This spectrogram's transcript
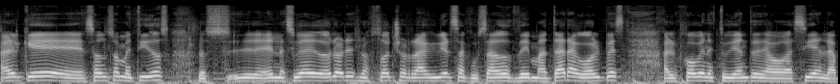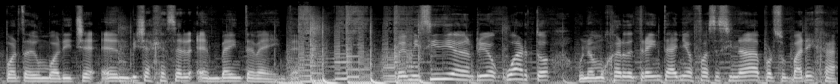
al que son sometidos eh, en la ciudad de Dolores los ocho rugbyers acusados de matar a golpes al joven estudiante de abogacía en la puerta de un boliche en Villa Gesell en 20 2020. Femicidio en Río Cuarto. Una mujer de 30 años fue asesinada por su pareja.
